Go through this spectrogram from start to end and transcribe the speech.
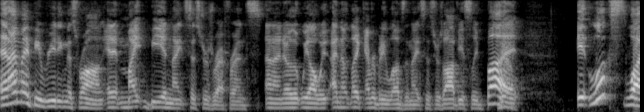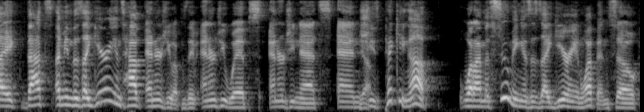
and I might be reading this wrong, and it might be a Night Sisters reference. And I know that we always, I know like everybody loves the Night Sisters, obviously, but yeah it looks like that's i mean the zygerians have energy weapons they have energy whips energy nets and yeah. she's picking up what i'm assuming is a zygerian weapon so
